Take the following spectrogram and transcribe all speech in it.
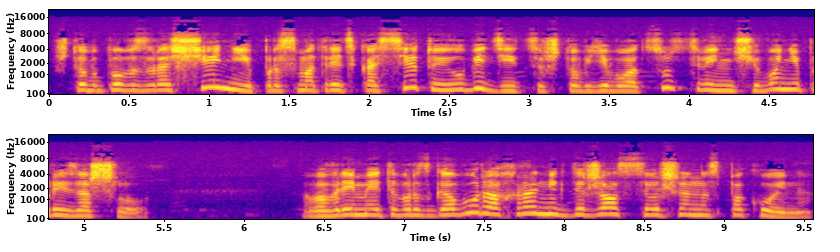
чтобы по возвращении просмотреть кассету и убедиться, что в его отсутствии ничего не произошло. Во время этого разговора охранник держался совершенно спокойно,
